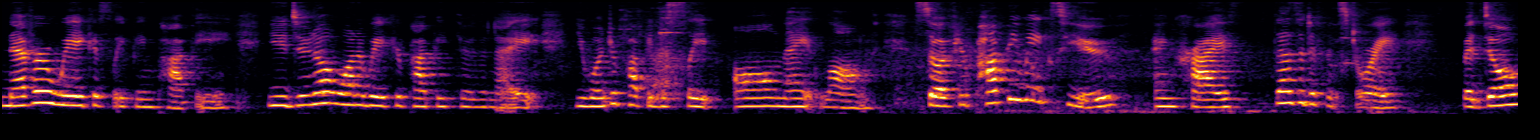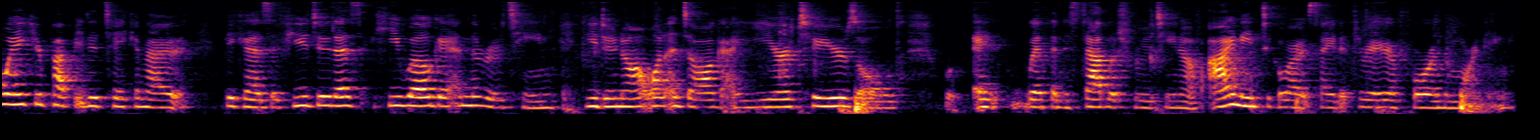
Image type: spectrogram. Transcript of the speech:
never wake a sleeping puppy. You do not want to wake your puppy through the night. You want your puppy to sleep all night long. So if your puppy wakes you and cries, that's a different story. But don't wake your puppy to take him out because if you do this, he will get in the routine. You do not want a dog a year or two years old eh, with an established routine of, I need to go outside at three or four in the morning.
